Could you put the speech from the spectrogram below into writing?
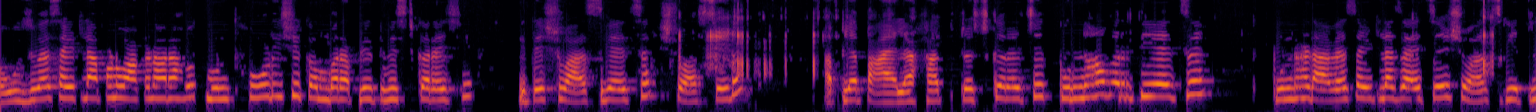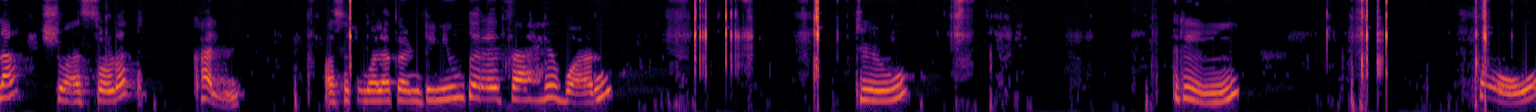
उजव्या साईडला आपण वाकणार आहोत. म्हणून थोडीशी कंबर आपली ट्विस्ट करायची. इथे श्वास घ्यायचा. श्वास सोडून आपल्या पायाला हात टच करायचे. पुन्हा वरती यायचे. पुन्हा डाव्या साईडला जायचंय. श्वास घेतला श्वास सोडत खाली. असं तुम्हाला कंटिन्यू करायचं आहे. One two three four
